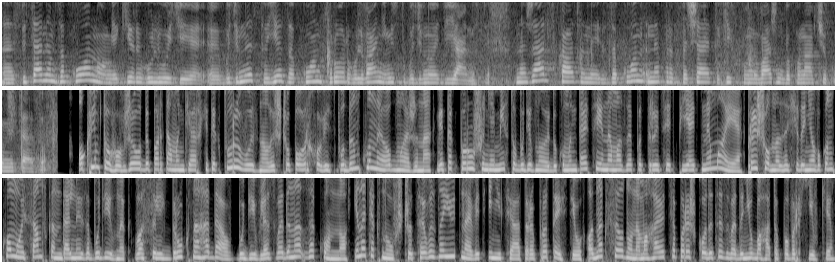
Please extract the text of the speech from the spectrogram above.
Е, Спеціальним законом, який регулює е, будівництво, є закон про регулювання містобудівної діяльності. На жаль, вказаний закон не передбачає таких повноважень виконавчого комітету. Окрім того, вже у департаменті архітектури визнали, що поверховість будинку не обмежена. Відтак порушення містобудівної документації на Мазепи 35 немає. Прийшов на засідання виконкому і сам скандальний забудівник. Василь Друк нагадав, будівля зведена законно і натякнув, що це визнають навіть ініціатори протестів. Однак все одно намагаються перешкодити зведенню багатоповерхівки.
